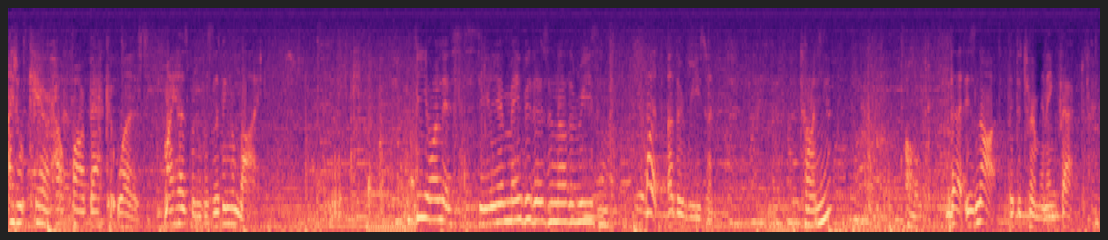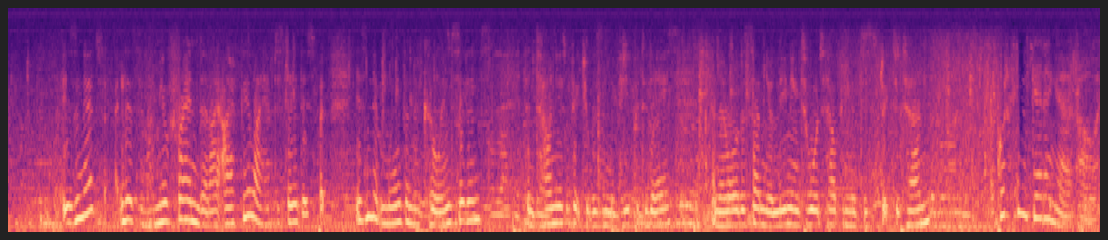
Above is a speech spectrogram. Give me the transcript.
I don't care how far back it was. My husband was living a lie. Be honest, Celia. Maybe there's another reason. What other reason? Tanya? Oh, that is not the determining factor. Isn't it? Listen, I'm your friend, and I, I feel I have to say this, but isn't it more than a coincidence? Then Tanya's picture was in the paper today, and then all of a sudden you're leaning towards helping the district attorney? What are you getting at, Holly?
